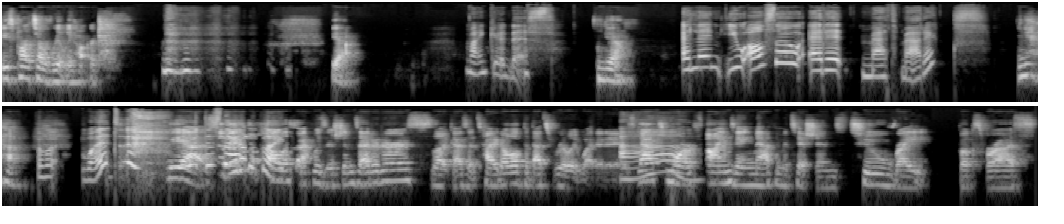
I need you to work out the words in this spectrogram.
These parts are really hard. Yeah. My goodness. Yeah. And then you also edit mathematics? Yeah. What? what? Yeah. what so they don't call like? us acquisitions editors, like as a title, but that's really what it is. Ah. That's more ah. finding mathematicians to write books for us.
